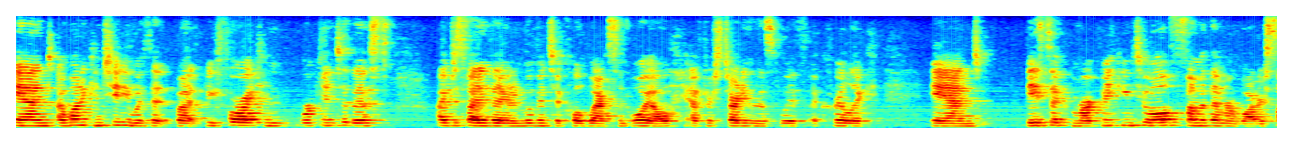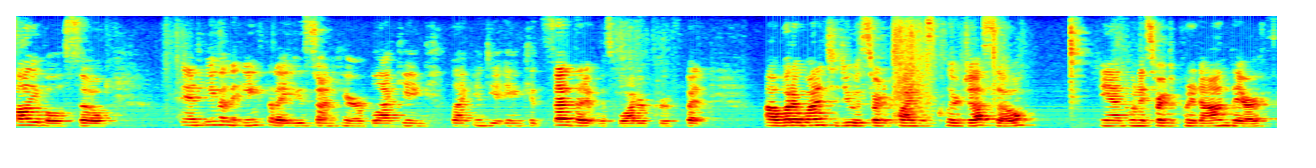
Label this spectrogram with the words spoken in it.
and I want to continue with it, but before I can work into this, I've decided that I'm going to move into cold wax and oil after starting this with acrylic and basic mark making tools. Some of them are water soluble. So, and even the ink that I used on here, black ink, black India ink, it said that it was waterproof. But uh, what I wanted to do is start applying this clear gesso. And when I started to put it on there,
